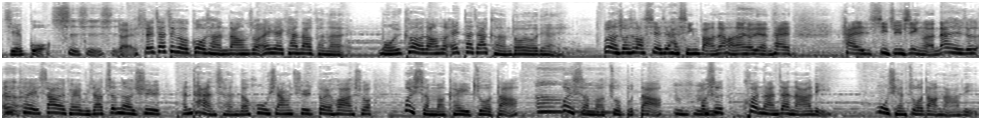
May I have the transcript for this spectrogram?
结果。是是是，对。所以在这个过程当中，哎，可以看到可能。某一刻当中，哎，大家可能都有点不能说是到卸下心防，但好像有点太太戏剧性了。但是就是，哎，可以稍微可以比较真的去很坦诚的互相去对话，说为什么可以做到，为什么做不到，或是困难在哪里，目前做到哪里？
